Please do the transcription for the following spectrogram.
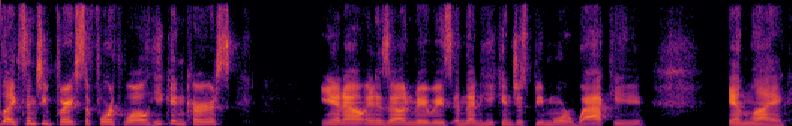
like, since he breaks the fourth wall, he can curse, you know, in his own movies, and then he can just be more wacky in like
